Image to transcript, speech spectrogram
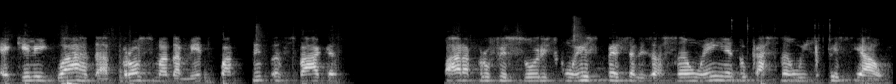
é que ele guarda aproximadamente 400 vagas para professores com especialização em educação especial.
